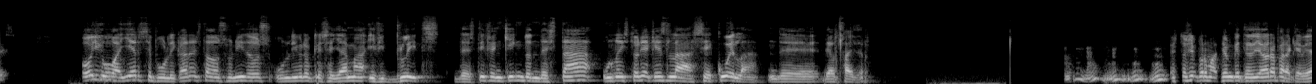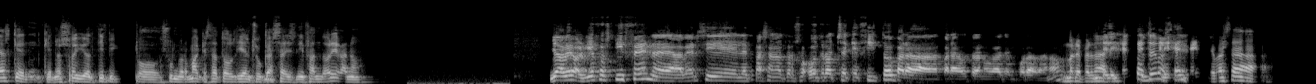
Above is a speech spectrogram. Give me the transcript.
hoy o ayer se publicará en Estados Unidos un libro que se llama If It Bleeds de Stephen King, donde está una historia que es la secuela de, de Outsider. Esto es información que te doy ahora para que veas que, que, no soy yo el típico subnormal que está todo el día en su casa esnifando orégano. Ya veo, el viejo Stephen, eh, a ver si le pasan otro, otro chequecito para, para, otra nueva temporada, ¿no? Hombre, perdón. Te, vas a,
